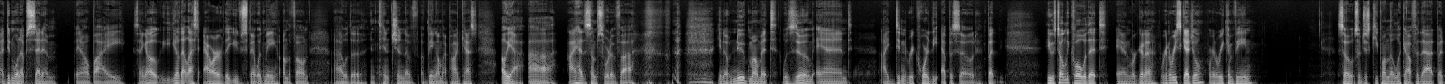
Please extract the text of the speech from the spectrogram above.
I didn't want to upset him, you know, by saying, "Oh, you know, that last hour that you've spent with me on the phone, uh, with the intention of of being on my podcast. Oh yeah, uh, I had some sort of." Uh, you know, noob moment with Zoom and I didn't record the episode, but he was totally cool with it and we're going to we're going to reschedule. We're going to reconvene. So so just keep on the lookout for that, but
